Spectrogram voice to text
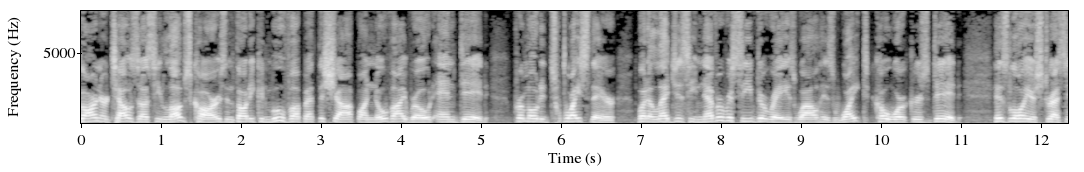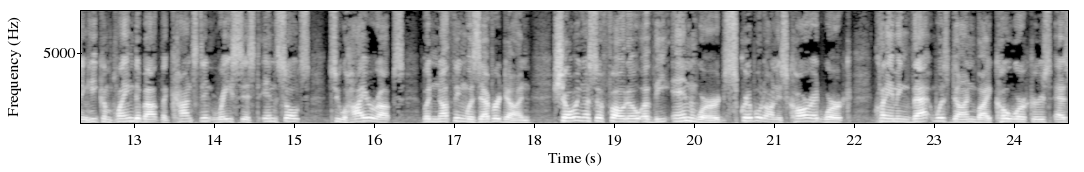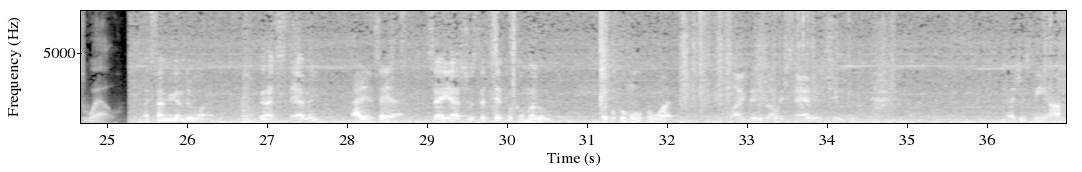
Garner tells us he loves cars and thought he could move up at the shop on Novi Road and did. Promoted twice there, but alleges he never received a raise while his white coworkers did. His lawyer stressing he complained about the constant racist insults to higher ups, but nothing was ever done, showing us a photo of the N word scribbled on his car at work, claiming that was done by coworkers as well. Next time you're gonna do what? You're gonna stab me? I didn't say that. Say, that's just a typical move. Typical move for what? Black dudes always stabbing, shooting. That's just me, huh?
